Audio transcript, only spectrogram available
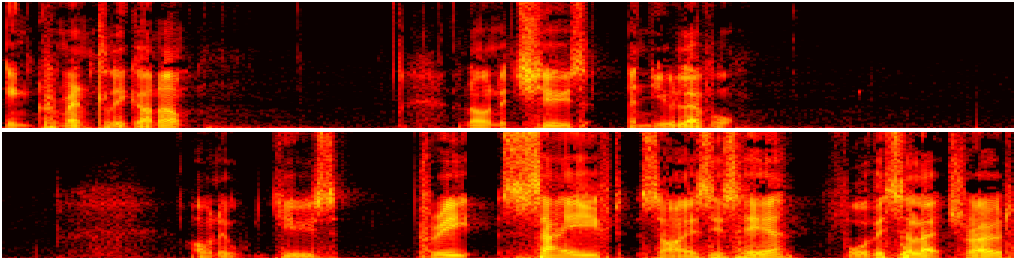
incrementally gone up, and I'm going to choose a new level. I'm going to use pre-saved sizes here for this electrode.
